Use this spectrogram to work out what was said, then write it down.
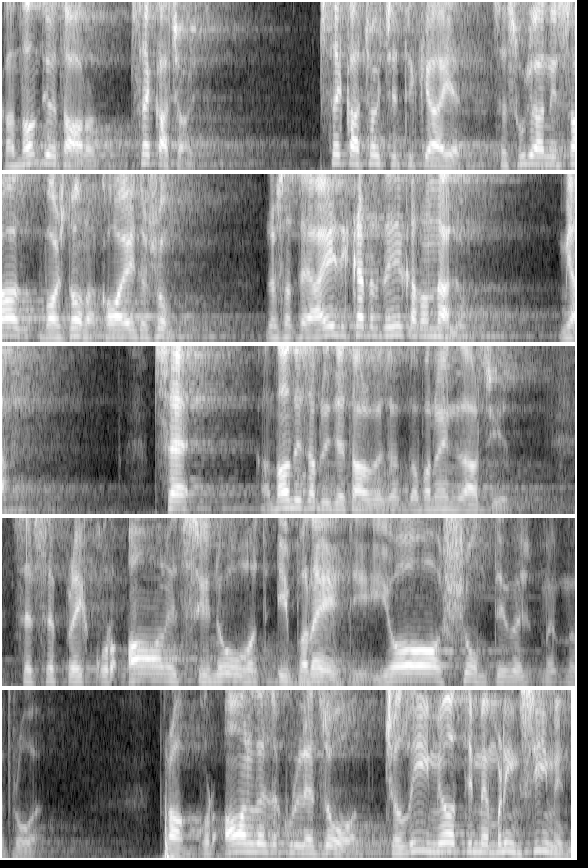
Kan thënë dijetarët, pse ka qajt? Pse ka qajt qe te ky ajet? Se surja Nisa vazhdon, ka ajete shumë. Ndërsa te ajeti 41 ka thënë Nalu. Mjaft. Pse, kanë thonë disa prej dijetarëve, se do përmendim dhe arsyet, sepse prej Kur'anit synohet ibreti, jo shumë ti me, me, me pruhe. Pra, Kur'ani vëllezër kur lexohet, qëllimi o ti me marr msimin.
